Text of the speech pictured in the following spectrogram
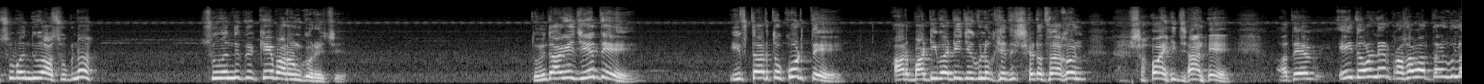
শুভেন্দু আসুক না? শুভেন্দুকে কে বারণ করেছে? তুমি তো আগে যেতে, ইফতার তো করতে। আর বাটি বাটি যেগুলো খেতে, সেটা তো এখন সবাই জানে। অতএব এই ধরনের কথাবার্তাগুলো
